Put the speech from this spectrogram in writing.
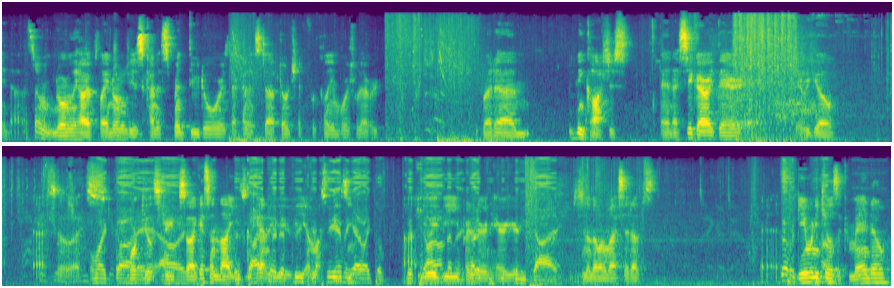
And uh, that's not normally how I play. Normally just kind of sprint through doors, that kind of stuff. Don't check for claymores, whatever. But um, being cautious. And I see a guy right there. There we go. Uh, so that's Oh my God, four kill hey, streak. Alex, So I guess I'm not using guy counter UAV. I must be 360 and he using like the uh, good shot on him UAV, Predator, tried and Harrier. and he died. Which is another one of my setups. And the game when he kills a commando,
